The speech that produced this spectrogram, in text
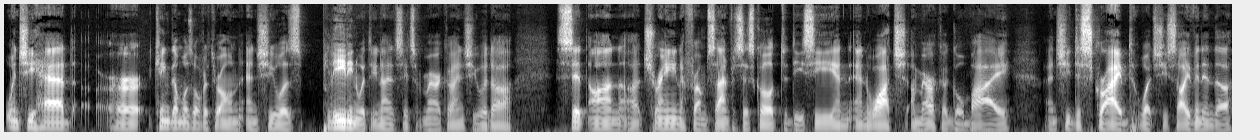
when she had her kingdom was overthrown and she was pleading with the United States of America, and she would uh, sit on a train from San Francisco to DC and and watch America go by, and she described what she saw even in the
